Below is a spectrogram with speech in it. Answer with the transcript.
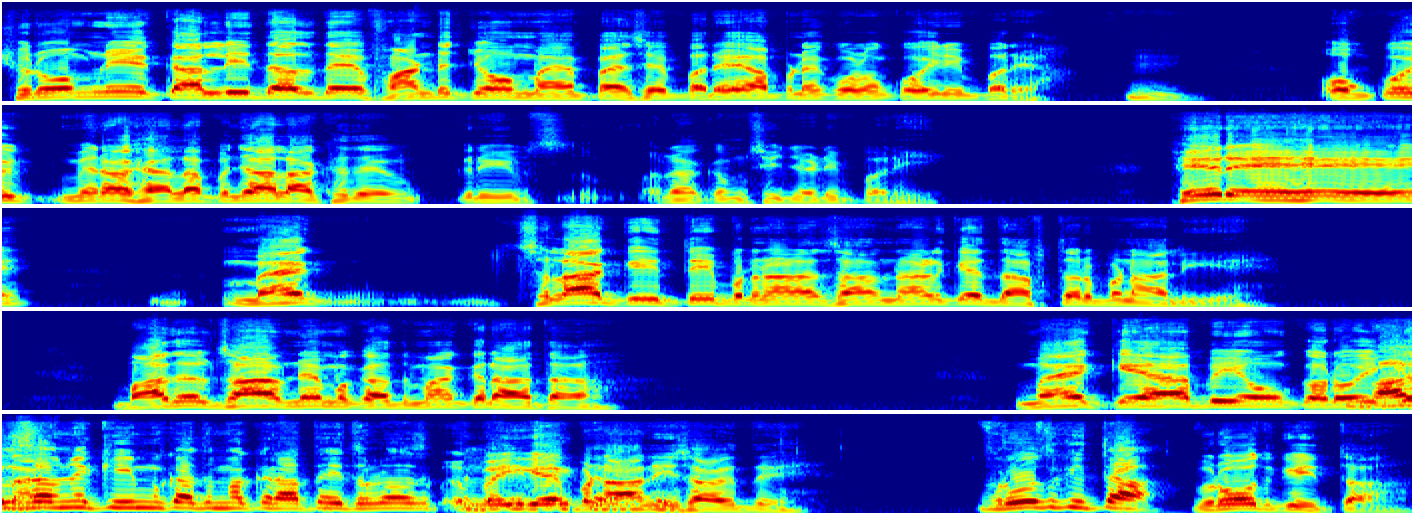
ਸ਼੍ਰੋਮਣੀ ਅਕਾਲੀ ਦਲ ਦੇ ਫੰਡ ਚੋਂ ਮੈਂ ਪੈਸੇ ਭਰੇ ਆਪਣੇ ਕੋਲੋਂ ਕੋਈ ਨਹੀਂ ਭਰਿਆ। ਹੂੰ। ਉਹ ਕੋਈ ਮੇਰਾ ਖਿਆਲ ਆ 50 ਲੱਖ ਦੇ ਕਰੀਬ ਰਕਮ ਸੀ ਜਿਹੜੀ ਭਰੀ। ਫਿਰ ਇਹ ਮੈਂ ਸਲਾਹ ਕੀਤੀ ਬਰਨਾਲਾ ਸਾਹਿਬ ਨਾਲ ਕਿ ਦਫ਼ਤਰ ਬਣਾ ਲਈਏ। ਬਾਦਲ ਸਾਹਿਬ ਨੇ ਮੁਕੱਦਮਾ ਕਰਾਤਾ। ਮੈਂ ਕਿਹਾ ਵੀ ਉਹ ਕਰੋ ਇੱਕ ਸਾਹਿਬ ਨੇ ਕੀ ਮੁਕੱਦਮਾ ਕਰਾਤਾ ਇਹ ਥੋੜਾ ਬਈ ਇਹ ਬਣਾ ਨਹੀਂ ਸਕਦੇ। ਵਿਰੋਧ ਕੀਤਾ? ਵਿਰੋਧ ਕੀਤਾ।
